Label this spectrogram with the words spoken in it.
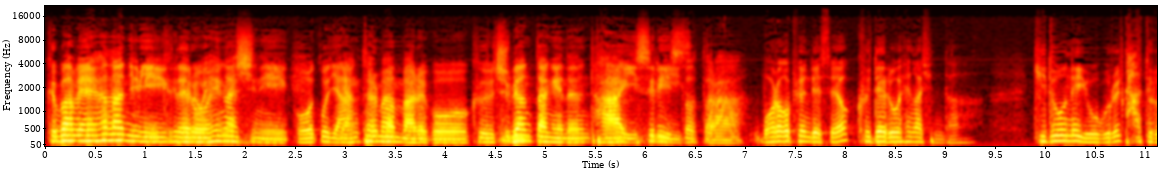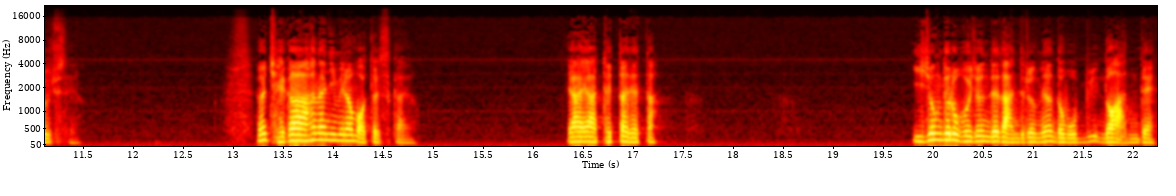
그 밤에 하나님이 그대로 행하시니 곧 양털만 마르고 그 주변 땅에는 다 이슬이 있었더라 뭐라고 표현됐어요? 그대로 행하신다. 기도원의 요구를 다 들어주세요. 제가 하나님이라면 어떨까요? 야 야 됐다 됐다. 이 정도로 보여줬는데도 안 들으면 너안 돼.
